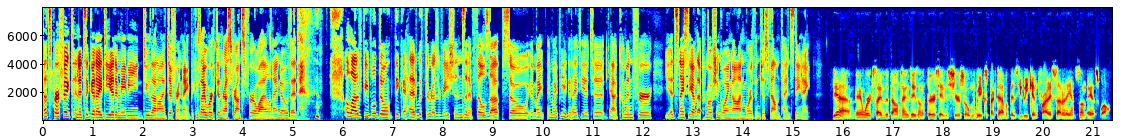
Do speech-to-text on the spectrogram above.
That's perfect. And it's a good idea to maybe do that on a different night because I worked in restaurants for a while and I know that a lot of people don't think ahead with the reservations and it fills up. So it might it might be a good idea to yeah, come in for it's nice that you have that promotion going on more than just Valentine's Day night. Yeah, and we're excited that Valentine's Day is on a Thursday this year, so we expect to have a busy weekend Friday, Saturday, and Sunday as well.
